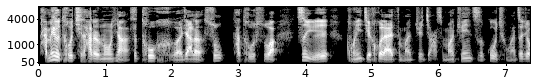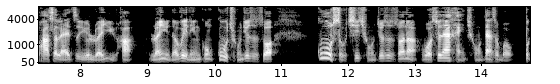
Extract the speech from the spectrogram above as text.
他没有偷其他的东西啊，是偷何家的书，他偷书啊。至于孔乙己后来怎么去讲什么君子固穷啊，这句话是来自于《论语》哈，《论语》的卫灵公，固穷就是说固守其穷，就是说呢，我虽然很穷，但是我不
